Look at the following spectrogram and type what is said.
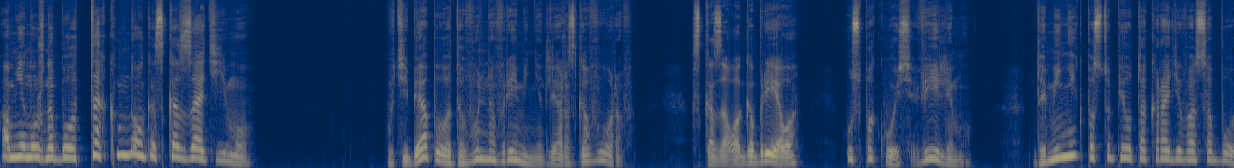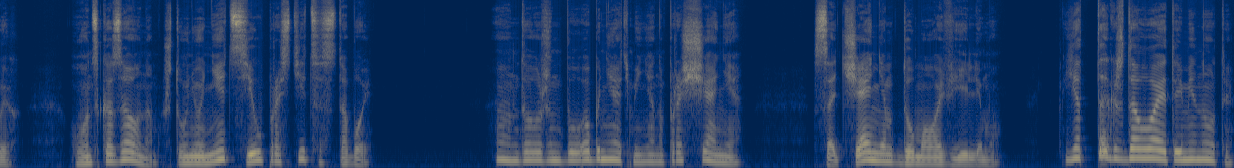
а мне нужно было так много сказать ему. «У тебя было довольно времени для разговоров», — сказала Габриэла. «Успокойся, Вильяму. Доминик поступил так ради вас обоих. Он сказал нам, что у него нет сил проститься с тобой». «Он должен был обнять меня на прощание», — с отчаянием думала Вильяму. Я так ждала этой минуты,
